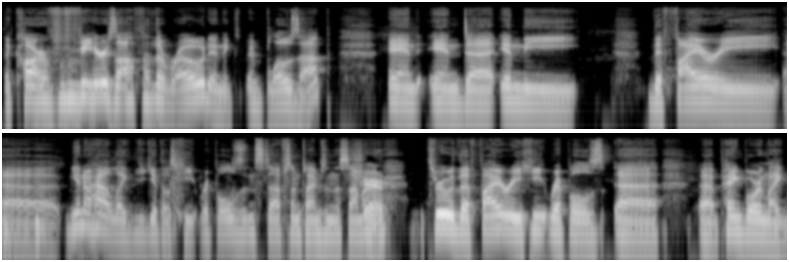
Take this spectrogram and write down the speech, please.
the car veers off of the road and, and blows up, and and uh, in the the fiery uh you know how like you get those heat ripples and stuff sometimes in the summer Sure. through the fiery heat ripples uh uh, Pangborn like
